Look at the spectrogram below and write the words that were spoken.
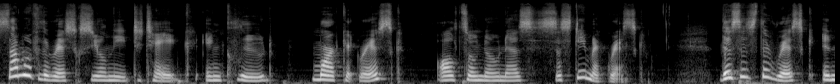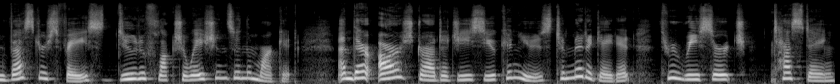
Some of the risks you'll need to take include market risk, also known as systemic risk. This is the risk investors face due to fluctuations in the market, and there are strategies you can use to mitigate it through research, testing,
